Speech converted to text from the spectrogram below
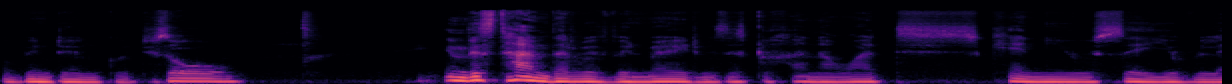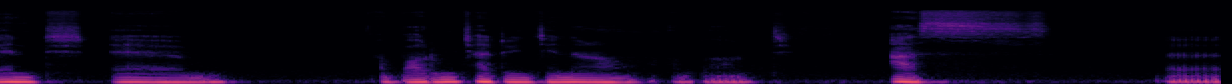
we've been doing good. So in this time that we've been married, Mrs. Kukhana, what can you say you've learned um, about Umchato in general, about us? Um,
